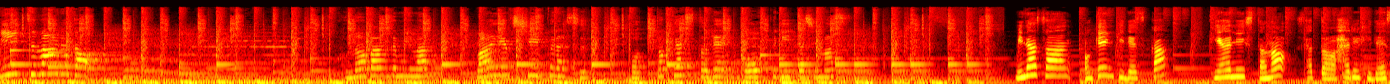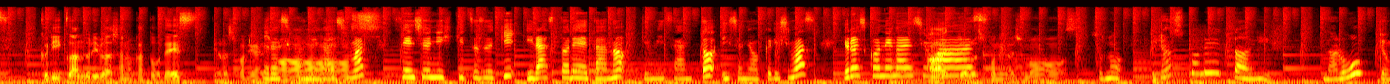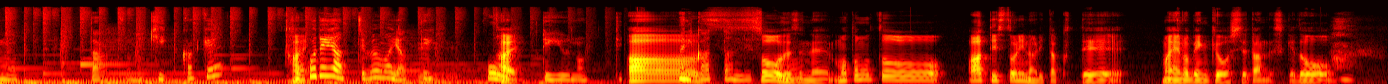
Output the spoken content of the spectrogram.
ミーツワールドこの番組は YFC プラスポッドキャストでお送りいたします皆さんお元気ですか？ピアニストの佐藤春日ですクリークリバー社の加藤です。よろしくお願いします。よろしくお願いします。先週に引き続きイラストレーターのケミさんと一緒にお送りしますよろしくお願いします、はい、よろしくお願いします。そのイラストレーターになろうって思ったそのきっかけ、はい。そこでや自分はやっていこうはい。っていうのって、何かあったんですか？そうですね。もともとアーティストになりたくて、前の勉強をしてたんですけど、は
